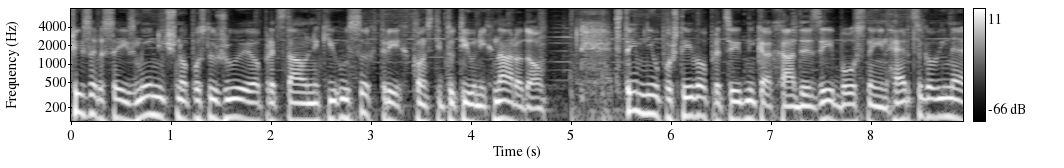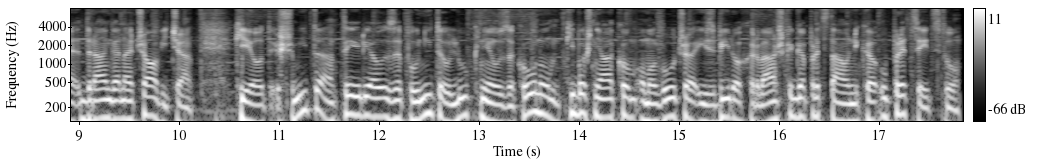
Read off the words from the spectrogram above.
česar se izmenično poslužujejo predstavniki vseh treh konstitutivnih narodov. S tem ni upošteval predsednika HDZ Bosne in Hercegovine Dragana Čoviča ki je od Šmita terjal zapolnitev luknje v zakonu, ki bošnjakom omogoča izbiro hrvaškega predstavnika v predsedstvu.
